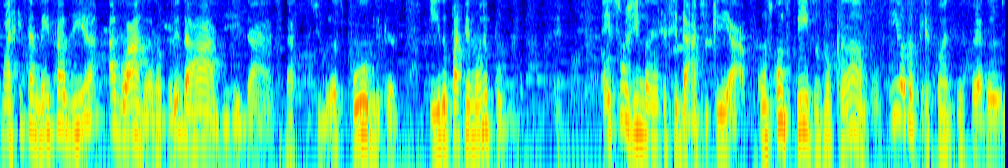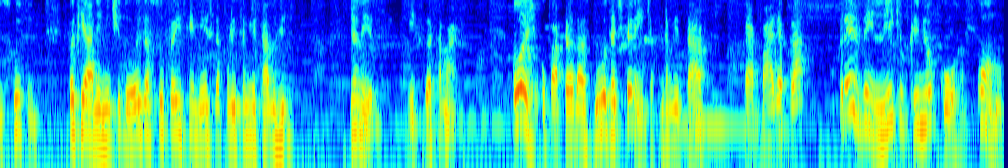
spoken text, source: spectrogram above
mas que também fazia a guarda das autoridades e das, das figuras públicas e do patrimônio público. Aí surgindo a necessidade de criar, com os conflitos no campo e outras questões que os historiadores discutem, foi criada em 22 a Superintendência da Polícia Militar do Rio de Janeiro. E ficou essa marca. Hoje, o papel das duas é diferente. A Polícia Militar trabalha para prevenir que o crime ocorra. Como?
